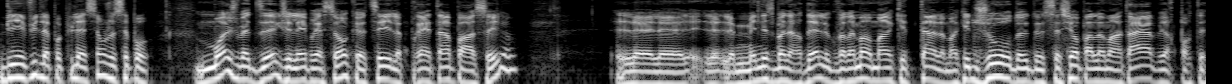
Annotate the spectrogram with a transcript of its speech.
bien vu de la population? Je sais pas. Moi, je vais te dire que j'ai l'impression que, tu sais, le printemps passé, là, le, le, le, ministre Bonardel, le gouvernement a manqué de temps, a manqué de jours de, de session parlementaire, puis reporter.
